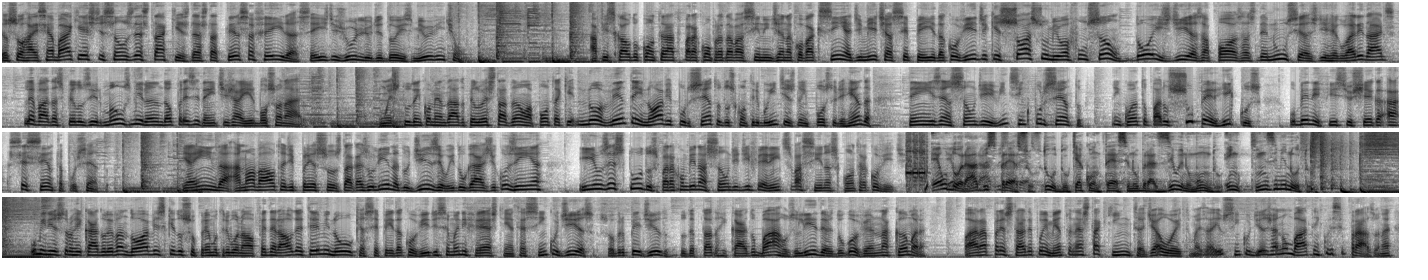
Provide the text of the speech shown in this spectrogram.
Eu sou Raíssen Abac e estes são os destaques desta terça-feira, 6 de julho de 2021. A fiscal do contrato para a compra da vacina indiana Covaxin admite à CPI da Covid que só assumiu a função dois dias após as denúncias de irregularidades levadas pelos irmãos Miranda ao presidente Jair Bolsonaro. Um estudo encomendado pelo Estadão aponta que 99% dos contribuintes do imposto de renda têm isenção de 25%, enquanto para os super ricos o benefício chega a 60%. E ainda a nova alta de preços da gasolina, do diesel e do gás de cozinha e os estudos para a combinação de diferentes vacinas contra a Covid. É o Dourado Expresso. Tudo o que acontece no Brasil e no mundo em 15 minutos. O ministro Ricardo Lewandowski, do Supremo Tribunal Federal, determinou que a CPI da Covid se manifeste em até cinco dias sobre o pedido do deputado Ricardo Barros, líder do governo na Câmara, para prestar depoimento nesta quinta, dia 8. Mas aí os cinco dias já não batem com esse prazo, né?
